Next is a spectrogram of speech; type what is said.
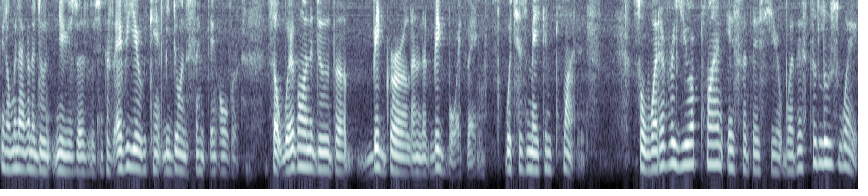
you know, we're not going to do New Year's resolution because every year we can't be doing the same thing over. So we're going to do the big girl and the big boy thing, which is making plans. So whatever your plan is for this year, whether it's to lose weight,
